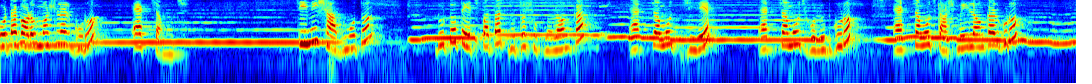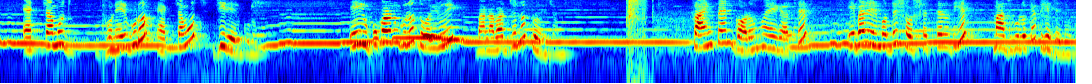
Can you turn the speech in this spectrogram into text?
গোটা গরম মশলার গুঁড়ো এক চামচ। চিনি স্বাদ মতন, দুটো তেজপাতা দুটো শুকনো লঙ্কা, এক চামচ জিরে, এক চামচ হলুদ গুঁড়ো, এক চামচ কাশ্মীরি লঙ্কার গুঁড়ো, এক চামচ ধনের গুঁড়ো, এক চামচ জিরের গুঁড়ো। এই উপকরণগুলো দই রুই বানাবার জন্য প্রয়োজন। ফ্রাইং প্যান গরম হয়ে গেছে। এবার এর মধ্যে সর্ষের তেল দিয়ে মাছগুলোকে ভেজে নেব।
